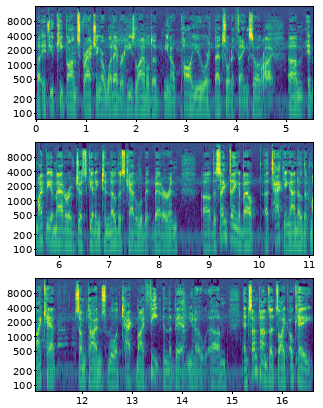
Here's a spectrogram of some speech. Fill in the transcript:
uh, if you keep on scratching or whatever, he's liable to, you know, paw you or that sort of thing. So Right. um, it might be a matter of just getting to know this cat a little bit better. And uh, the same thing about attacking. I know that my cat sometimes will attack my feet in the bed. You know, um, and sometimes it's like, okay,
